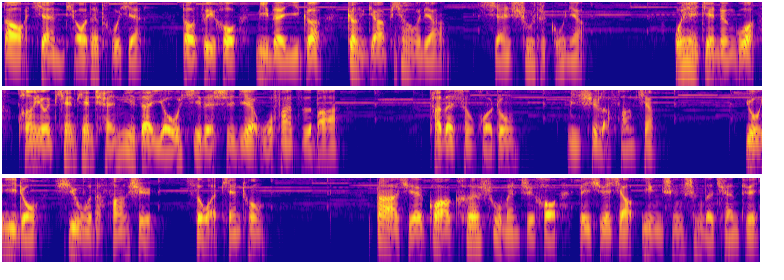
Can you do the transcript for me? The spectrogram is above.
到线条的凸显，到最后觅得一个更加漂亮、贤淑的姑娘。我也见证过朋友天天沉溺在游戏的世界无法自拔，他在生活中迷失了方向，用一种虚无的方式自我填充。大学挂科数门之后，被学校硬生生的劝退。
